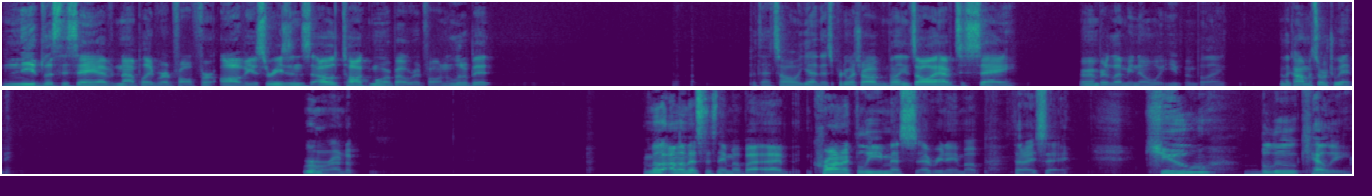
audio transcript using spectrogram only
needless to say, I've not played Redfall for obvious reasons. I'll talk more about Redfall in a little bit. But that's all. Yeah, that's pretty much all I've been playing. It's all I have to say. Remember, let me know what you've been playing in the comments or tweet at me. rumor roundup. I'm gonna, mess this name up. I, I chronically mess every name up that I say. Kyu Blu Kelly.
